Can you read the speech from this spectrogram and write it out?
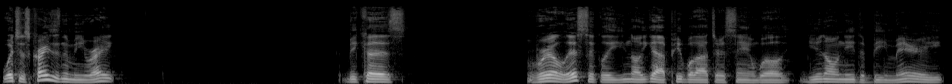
Which is crazy to me, right? Because realistically, you know, you got people out there saying, well, you don't need to be married,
